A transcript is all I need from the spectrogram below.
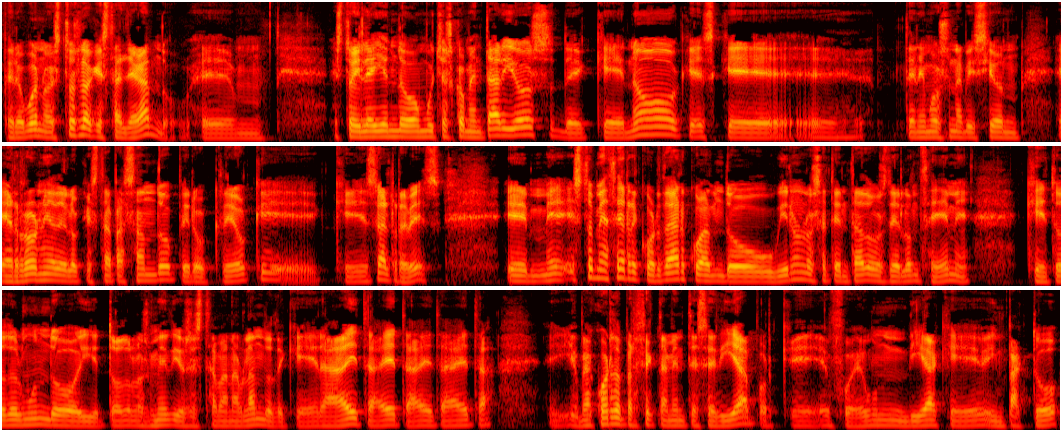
Pero bueno, esto es lo que está llegando. Eh, Estoy leyendo muchos comentarios de que no, que es que eh, tenemos una visión errónea de lo que está pasando, pero creo que, que es al revés. Eh, esto me hace recordar cuando hubieron los atentados del 11M, que todo el mundo y todos los medios estaban hablando de que era ETA, ETA, ETA, ETA. Yo me acuerdo perfectamente ese día porque fue un día que impactó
